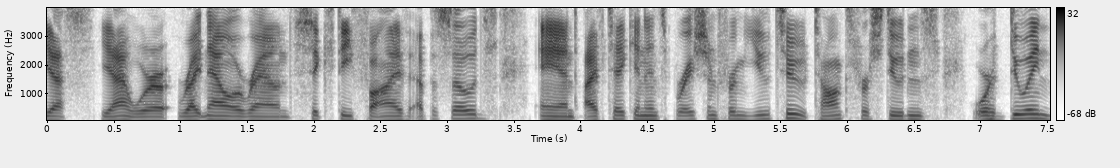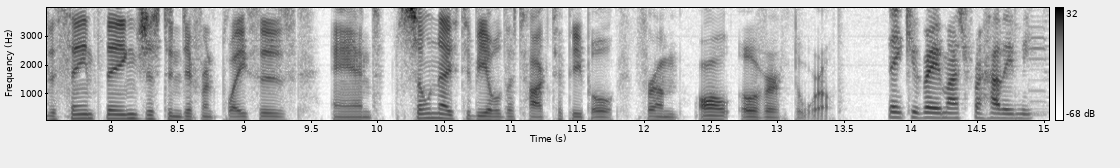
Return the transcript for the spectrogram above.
Yes, yeah, we're right now around 65 episodes, and I've taken inspiration from you too. Talks for Students. We're doing the same thing, just in different places, and so nice to be able to talk to people from all over the world. Thank you very much for having me.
